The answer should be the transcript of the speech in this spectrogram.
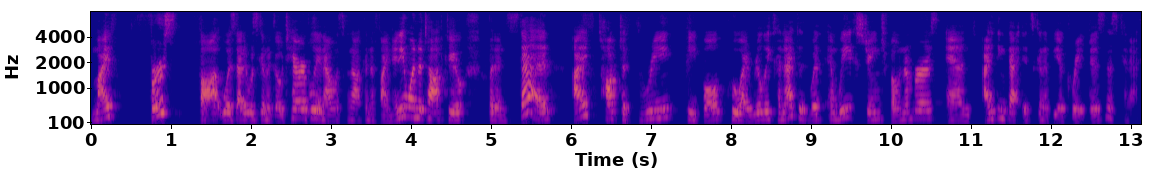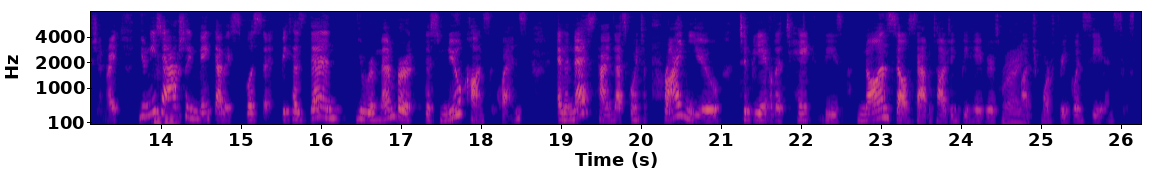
My first thought was that it was going to go terribly and I was not going to find anyone to talk to. But instead, I've talked to three people who I really connected with and we exchanged phone numbers. And I think that it's going to be a great business connection, right? You need mm-hmm. to actually make that explicit because then you remember this new consequence. And the next time that's going to prime you to be able to take these non self sabotaging behaviors with much more frequency and success.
